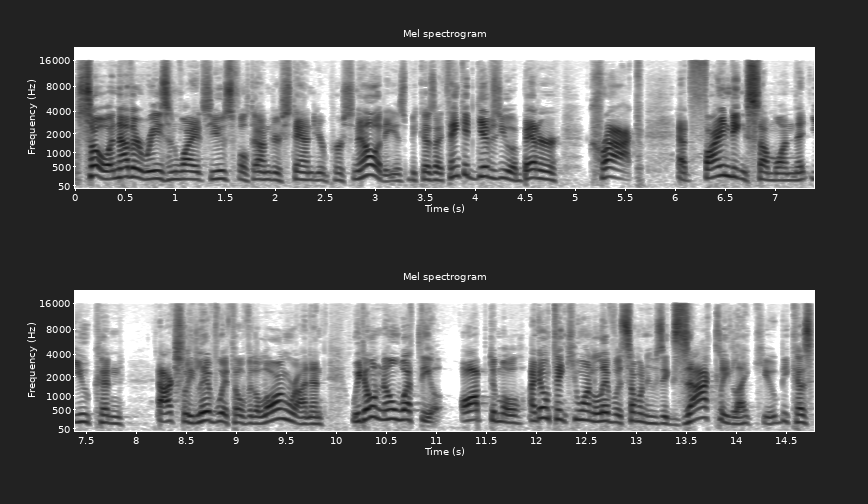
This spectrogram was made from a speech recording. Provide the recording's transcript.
so, another reason why it's useful to understand your personality is because I think it gives you a better crack at finding someone that you can actually live with over the long run. And we don't know what the optimal, I don't think you want to live with someone who's exactly like you because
